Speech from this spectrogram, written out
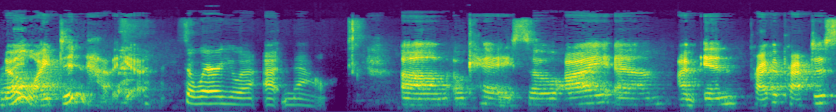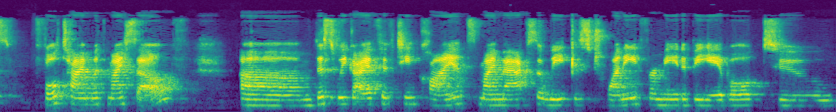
Right? No, I didn't have it yet. So where are you at now? Um, okay, so I am I'm in private practice full time with myself. Um, this week I have 15 clients. My max a week is 20 for me to be able to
